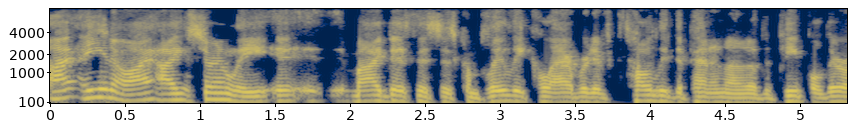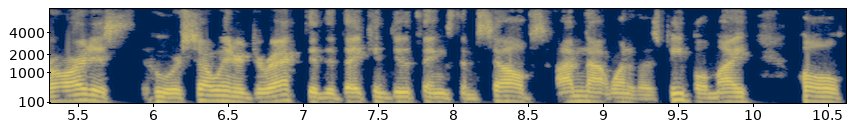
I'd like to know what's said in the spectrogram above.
I, you know, I, I certainly, i i- my business is completely collaborative, totally dependent on other people. There are artists who are so interdirected that they can do things themselves. I'm not one of those people. My whole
